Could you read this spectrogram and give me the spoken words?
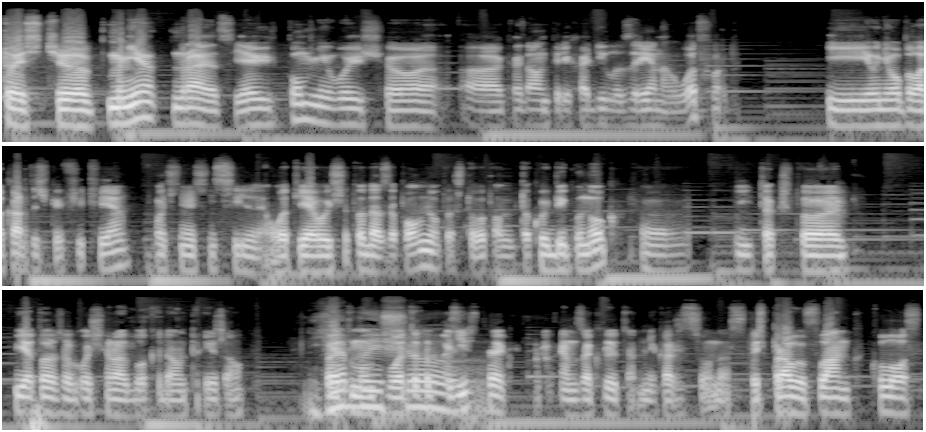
То есть э, мне нравится. Я помню его еще, э, когда он переходил из Рена в Уотфорд, и у него была карточка в FIFA, очень-очень сильная. Вот я его еще тогда запомнил, то, что вот он такой бегунок. э, И так что я тоже очень рад был, когда он приезжал. Я Поэтому бы вот эта еще... позиция, прям закрыта, мне кажется, у нас. То есть правый фланг, Клосс,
